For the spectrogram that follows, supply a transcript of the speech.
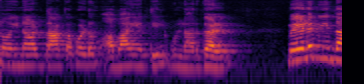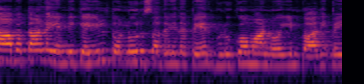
நோயினால் தாக்கப்படும் அபாயத்தில் உள்ளார்கள். மேலும் இந்த ஆபத்தான எண்ணிக்கையில் தொண்ணூறு சதவீத பேர் குளுக்கோமா நோயின் பாதிப்பை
